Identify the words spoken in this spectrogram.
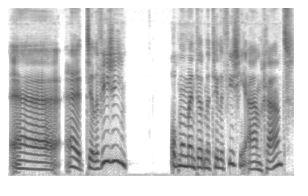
Eh, televisie. Op het moment dat mijn televisie aangaat,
